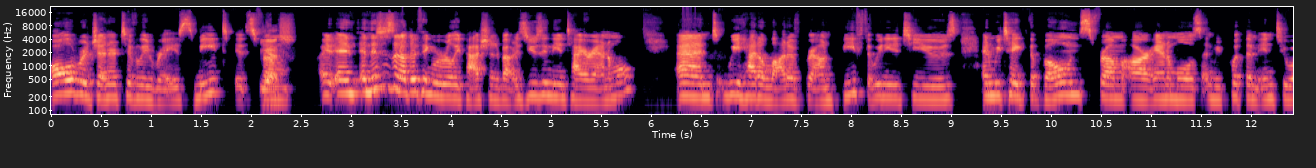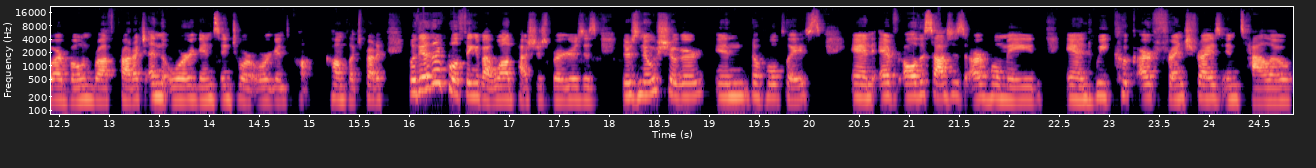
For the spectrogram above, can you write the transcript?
all regeneratively raised meat. It's from yes and, and this is another thing we're really passionate about is using the entire animal. And we had a lot of ground beef that we needed to use and we take the bones from our animals and we put them into our bone broth product and the organs into our organ com- complex product. But the other cool thing about wild pastures burgers is there's no sugar in the whole place and ev- all the sauces are homemade and we cook our french fries in tallow.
